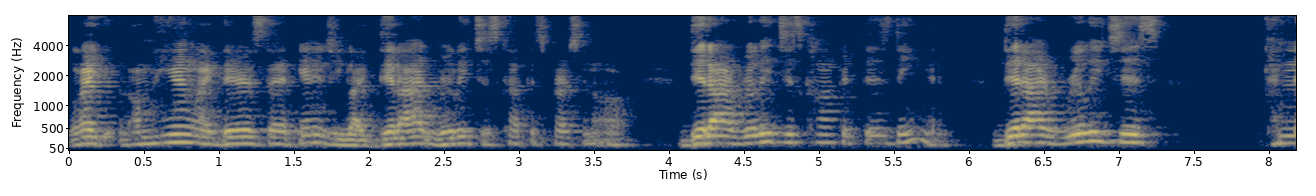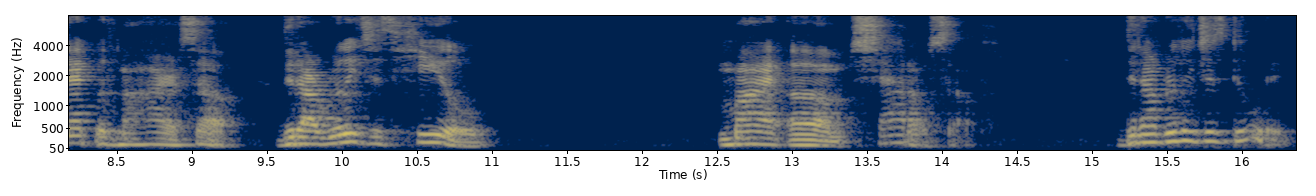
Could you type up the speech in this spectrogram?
Like, I'm hearing like there's that energy. Like, did I really just cut this person off? Did I really just conquer this demon? Did I really just connect with my higher self? Did I really just heal my um, shadow self? Did I really just do it?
